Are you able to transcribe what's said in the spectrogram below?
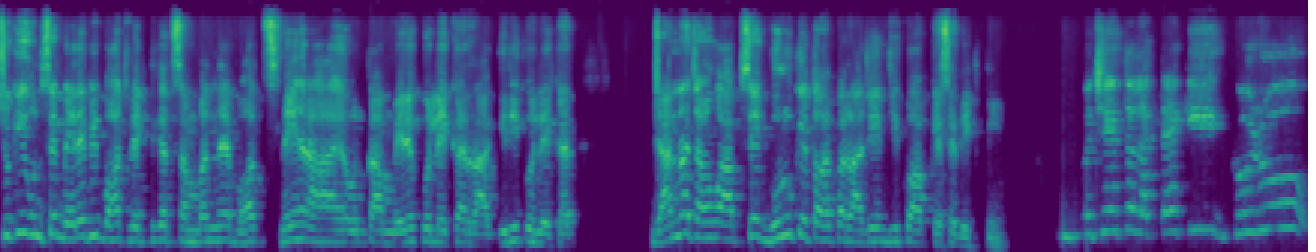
क्योंकि उनसे मेरे भी बहुत व्यक्तिगत संबंध है, बहुत स्नेह रहा है उनका मेरे को लेकर रागिरी को लेकर। जानना चाहूँगा आपसे, गुरु के तौर पर राजेंद्र जी को आप कैसे देखती हैं? मुझे तो लगता है कि गुरु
